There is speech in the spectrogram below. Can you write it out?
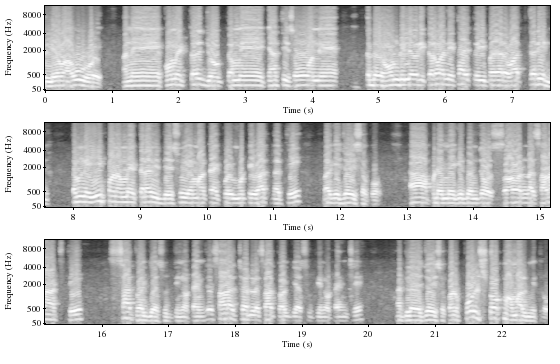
લેવા આવવું હોય અને કોમેન્ટ કરજો તમે ક્યાંથી છો અને કદાચ હોમ ડિલિવરી કરવાની થાય તો એ ભાઈ વાત કરીને તમને એ પણ અમે કરાવી દઈશું એમાં કઈ કોઈ મોટી વાત નથી. બાકી જોઈ શકો. આ આપણે મેં કીધું જો સવારના સાડા આઠથી સાત વાગ્યા સુધીનો ટાઈમ છે. સાડા છ એટલે સાત વાગ્યા સુધીનો ટાઈમ છે. એટલે જોઈ શકો. અને ફૂલ સ્ટોકમાં માલ મિત્રો.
